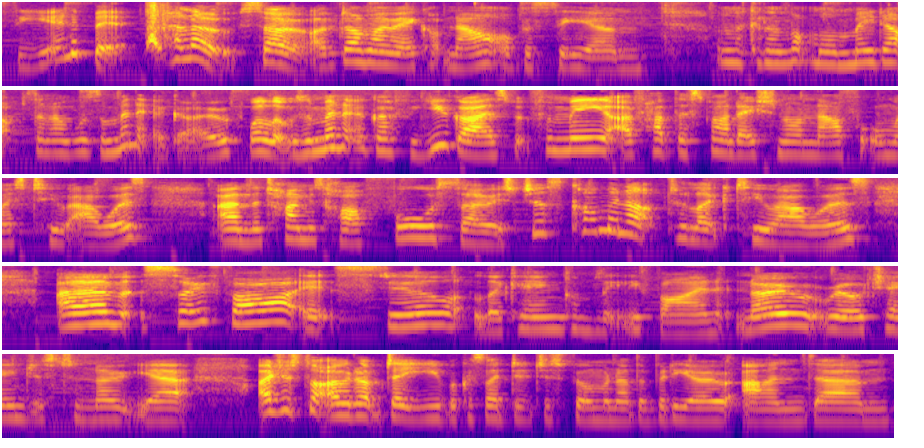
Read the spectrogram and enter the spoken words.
see you in a bit. Hello, so I've done my makeup now. Obviously, um, I'm looking a lot more made up than I was a minute ago. Well, it was a minute ago for you guys, but for me, I've had this foundation on now for almost two hours. And the time is half four, so it's just coming up to like two hours. Um, so far, it's still looking completely fine. No real changes to note yet. I just thought I would update you because I did just film another video and um,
